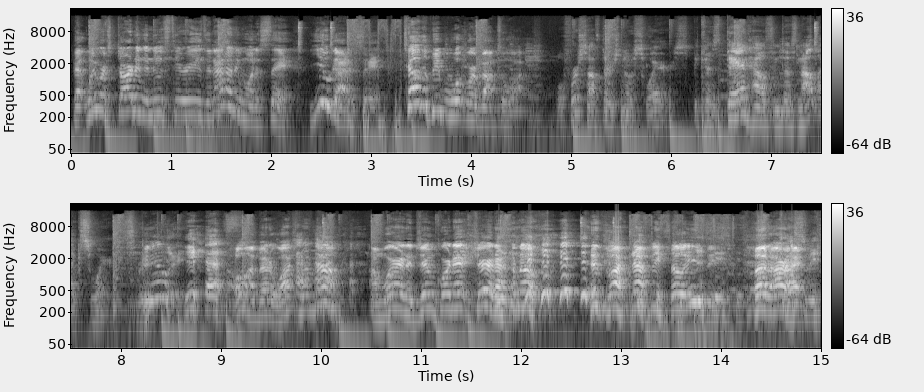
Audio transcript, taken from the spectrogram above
that we were starting a new series and I don't even want to say it. You gotta say it. Tell the people what we're about to watch. Well, first off, there's no swears because Danhausen does not like swears. Really? Yes. Oh, I better watch my mouth. I'm wearing a Jim Cornette shirt. I don't know. this might not be so easy. But all right.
